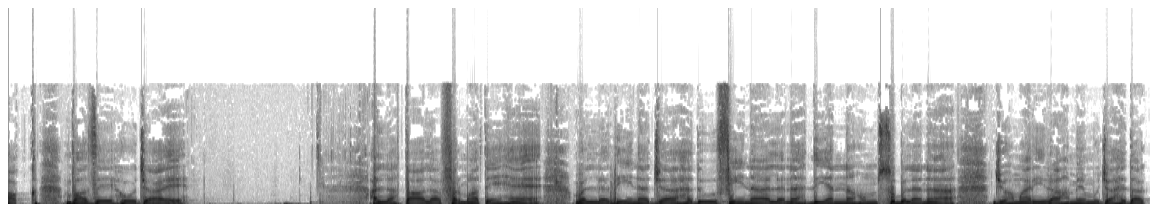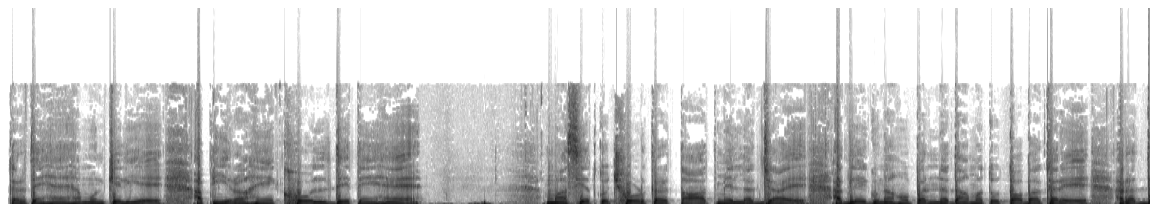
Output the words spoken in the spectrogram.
حق واضح ہو جائے۔ اللہ تعالیٰ فرماتے ہیں ولدین جاہدو فینا لنہدینہم سبلنا۔ جو ہماری راہ میں مجاہدہ کرتے ہیں، ہم ان کے لیے اپنی راہیں کھول دیتے ہیں۔ معصیت کو چھوڑ کر طاعت میں لگ جائے، اگلے گناہوں پر ندامت و توبہ کرے، رد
